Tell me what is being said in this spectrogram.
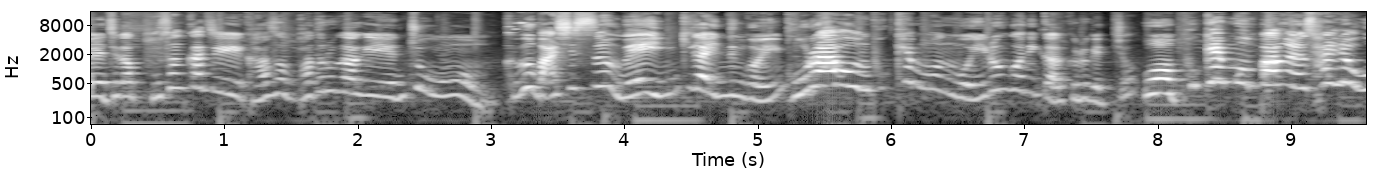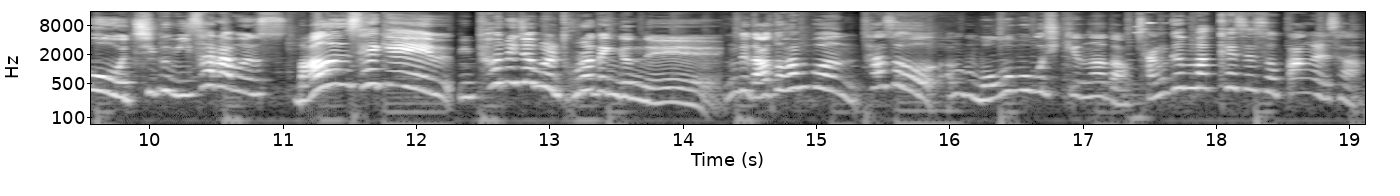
예, 제가 부산까지 가서 받으러 가기엔 좀 그거 맛있음? 왜 인기가 있는 거임? 돌아온 포켓몬 뭐 이런 거니까 그러겠죠? 와 포켓몬 빵을 사려고 지금 이 사람은 43개의 편의점을 돌아댕겼네. 근데 나도 한번 사서 한번 먹어보고 싶긴 하다. 당근마켓에서 빵을 사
